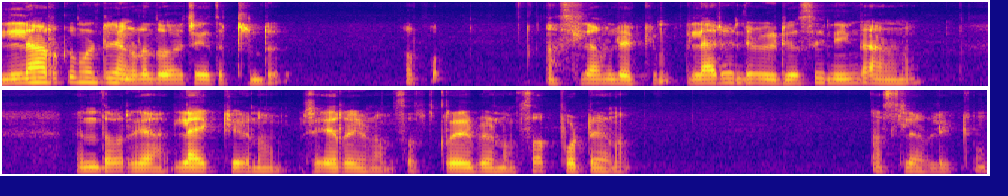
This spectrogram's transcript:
എല്ലാവർക്കും വേണ്ടി ഞങ്ങളും ദുവാ ചെയ്തിട്ടുണ്ട്. അപ്പോൾ അസ്ലാം വലൈക്കും എല്ലാവരും എന്റെ വീഡിയോസ് ഇനിയും കാണണം. എന്താ പറയുക ലൈക്ക് ചെയ്യണം ഷെയർ ചെയ്യണം സബ്സ്ക്രൈബ് ചെയ്യണം സപ്പോർട്ട് ചെയ്യണം. അസ്ലാം വലൈക്കും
